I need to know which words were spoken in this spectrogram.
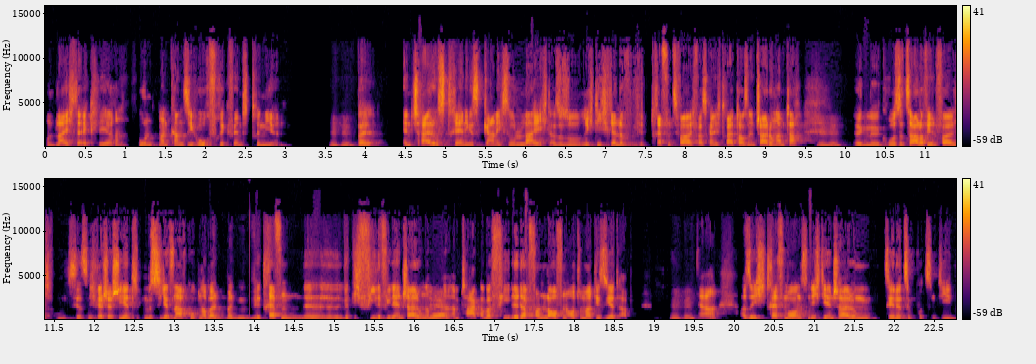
und leichter erklären und man kann sie hochfrequent trainieren. Mhm. Weil Entscheidungstraining ist gar nicht so leicht. Also so richtig relevant. Wir treffen zwar, ich weiß gar nicht, 3000 Entscheidungen am Tag. Mhm. Irgendeine große Zahl auf jeden Fall. Ich ist jetzt nicht recherchiert, müsste ich jetzt nachgucken. Aber wir treffen äh, wirklich viele, viele Entscheidungen am, ja. am, Tag, aber viele davon laufen automatisiert ab. Mhm. Ja, also ich treffe morgens nicht die Entscheidung, Zähne zu putzen. Die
